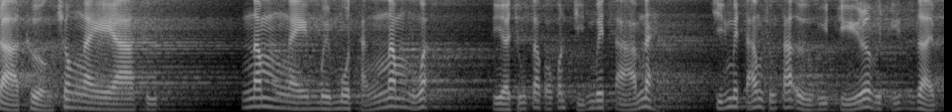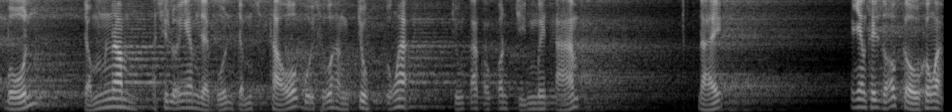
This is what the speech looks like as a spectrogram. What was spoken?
trả thưởng cho ngày à, thứ 5 ngày 11 tháng 5 đúng không ạ? Thì à, chúng ta có con 98 này. 98 của chúng ta ở vị trí là vị trí giải 4.5 à, Xin lỗi anh em giải 4.6 bội số hàng chục đúng không ạ? Chúng ta có con 98 Đấy Anh em thấy rõ cầu không ạ?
